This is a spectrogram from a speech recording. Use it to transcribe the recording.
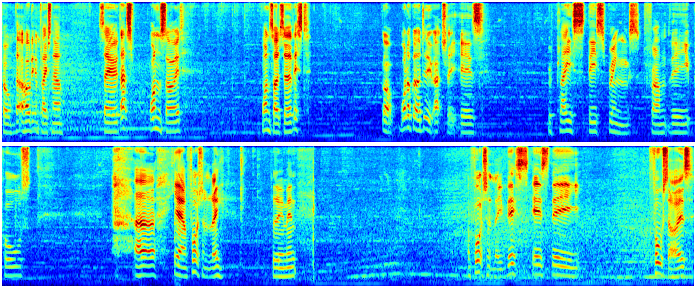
Cool, that'll hold it in place now. So that's one side, one side serviced. Well, what I've got to do actually is replace these springs from the pawls. Uh, yeah, unfortunately, zoom in. Unfortunately, this is the full size.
